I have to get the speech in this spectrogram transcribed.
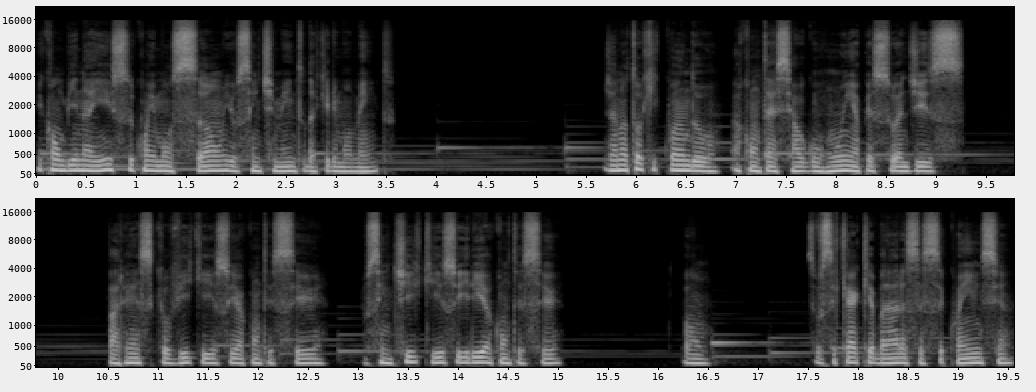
e combina isso com a emoção e o sentimento daquele momento. Já notou que quando acontece algo ruim a pessoa diz: Parece que eu vi que isso ia acontecer, eu senti que isso iria acontecer. Bom, se você quer quebrar essa sequência,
